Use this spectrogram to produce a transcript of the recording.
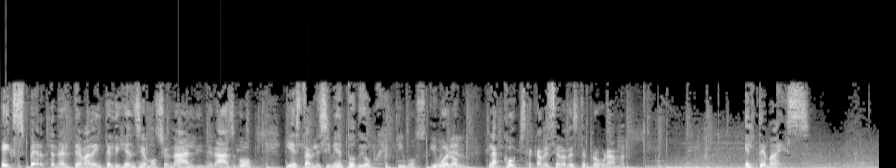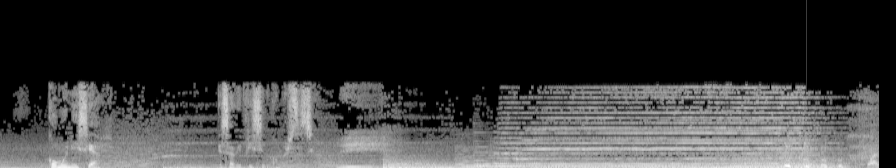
Experta en el tema de inteligencia emocional, liderazgo y establecimiento de objetivos. Y Muy bueno, bien. la coach de cabecera de este programa. El tema es cómo iniciar esa difícil conversación. ¿Cuál?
